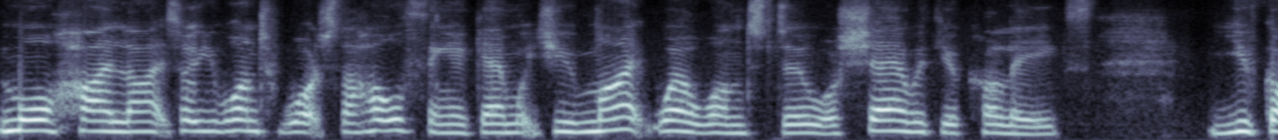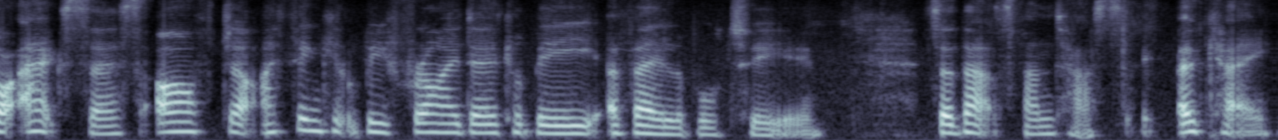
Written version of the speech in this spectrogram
more highlights or you want to watch the whole thing again which you might well want to do or share with your colleagues you've got access after i think it'll be friday it'll be available to you. So that's fantastic. Okay.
